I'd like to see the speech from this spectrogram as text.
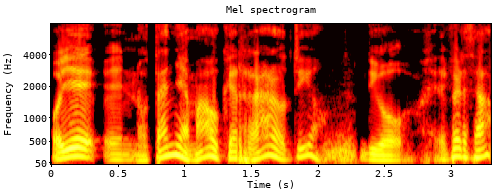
oye, eh, no te han llamado, qué raro, tío. Digo, es verdad.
